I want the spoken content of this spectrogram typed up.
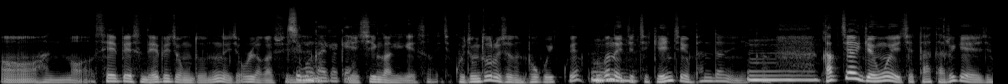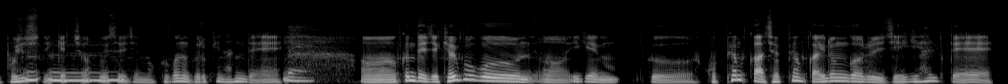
어, 한 뭐, 세배에서네 배 정도는 이제 올라갈 수 있는. 지금 가격에? 예, 지금 가격에서. 이제 그 정도로 저는 보고 있고요. 그거는 음. 이제 제 개인적인 판단이니까. 음, 각자의 경우에 이제 다 다르게 이제 보실 수도 음, 있겠죠. 음. 그래서 이제 뭐, 그거는 그렇긴 한데. 네. 어, 근데 이제 결국은, 어, 이게 그 고평가, 저평가 이런 거를 이제 얘기할 때,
